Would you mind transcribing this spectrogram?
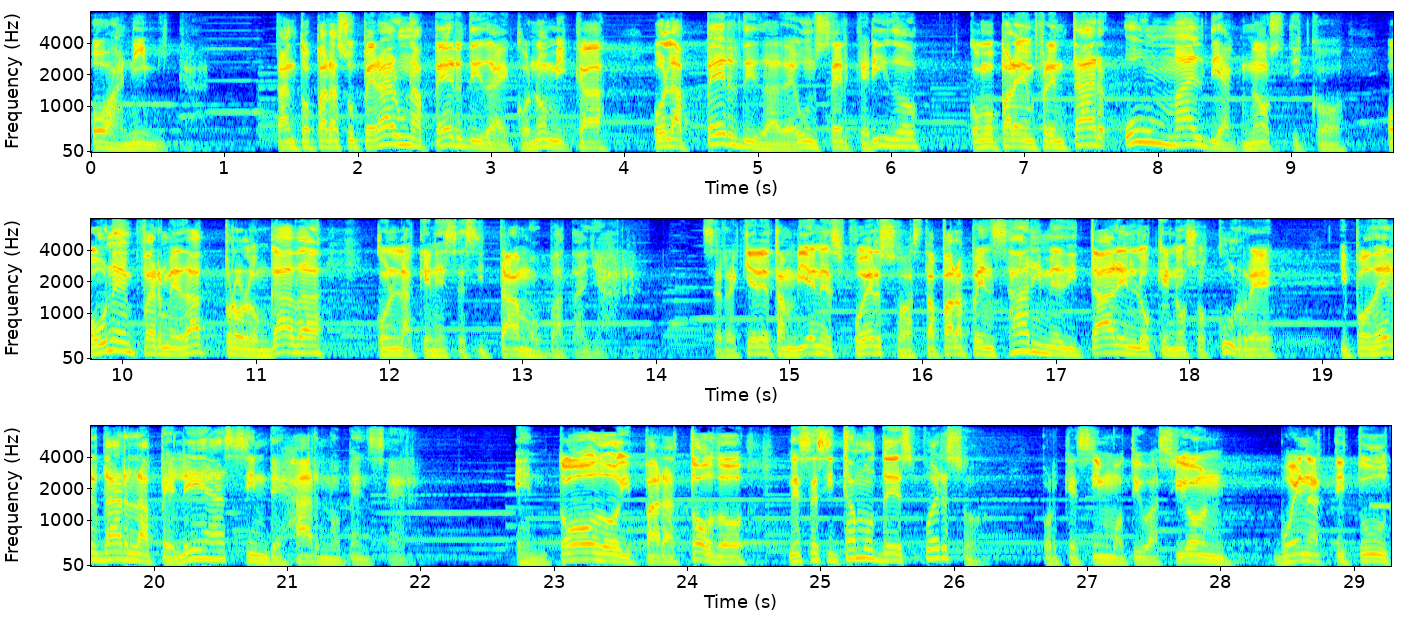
o anímica, tanto para superar una pérdida económica o la pérdida de un ser querido, como para enfrentar un mal diagnóstico o una enfermedad prolongada con la que necesitamos batallar. Se requiere también esfuerzo hasta para pensar y meditar en lo que nos ocurre y poder dar la pelea sin dejarnos vencer. En todo y para todo necesitamos de esfuerzo, porque sin motivación, buena actitud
